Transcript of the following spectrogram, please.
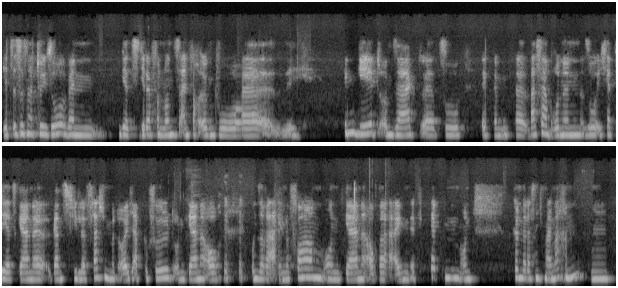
jetzt ist es natürlich so, wenn jetzt jeder von uns einfach irgendwo äh, hingeht und sagt äh, zu im äh, Wasserbrunnen, so ich hätte jetzt gerne ganz viele Flaschen mit euch abgefüllt und gerne auch unsere eigene Form und gerne auch unsere eigenen Etiketten und können wir das nicht mal machen? Hm,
